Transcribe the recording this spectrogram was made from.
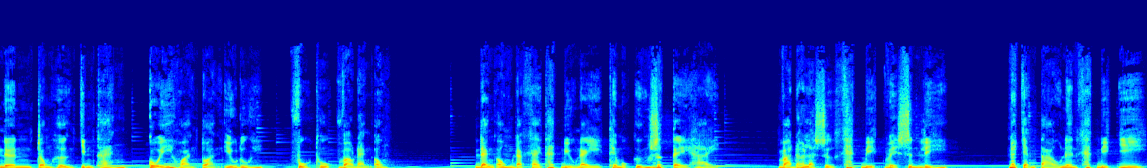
nên trong hơn 9 tháng, cô ấy hoàn toàn yếu đuối, phụ thuộc vào đàn ông. Đàn ông đã khai thác điều này theo một hướng rất tệ hại, và đó là sự khác biệt về sinh lý. Nó chẳng tạo nên khác biệt gì.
